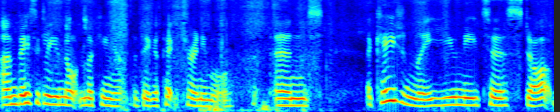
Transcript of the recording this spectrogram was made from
and basically not looking at the bigger picture anymore. And occasionally you need to stop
